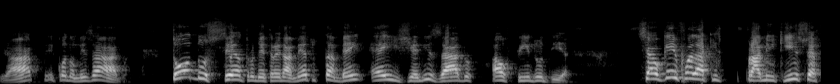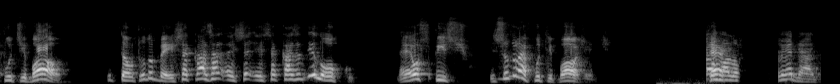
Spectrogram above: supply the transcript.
já economiza água. Todo o centro de treinamento também é higienizado ao fim do dia. Se alguém falar para mim que isso é futebol, então, tudo bem, isso é casa, isso é, isso é casa de louco, né? é hospício. Isso não é futebol, gente. É, é verdade.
